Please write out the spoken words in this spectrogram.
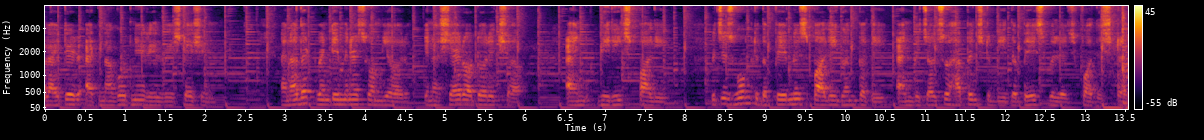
alighted at Nagotne railway station. Another 20 minutes from here, in a shared auto rickshaw, and we reached Pali, which is home to the famous Pali Ganpati and which also happens to be the base village for this trek.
